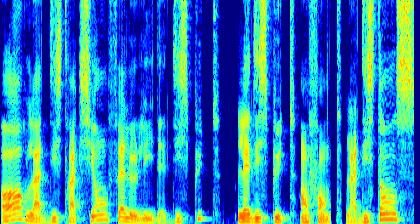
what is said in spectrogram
Or, la distraction fait le lit des disputes, les disputes enfantent la distance,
